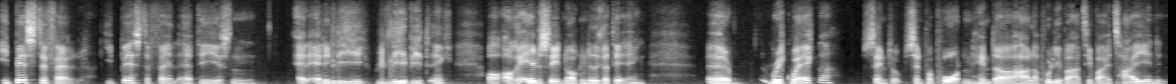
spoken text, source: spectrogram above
I bedste fald, i bedste fald er det sådan, er, er det lige, lige vidt, ikke? Og, og reelt set nok en nedgradering. Øh, Rick Wagner, sendt, sendt på porten, henter Harla Pulivati Vaitai ind.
